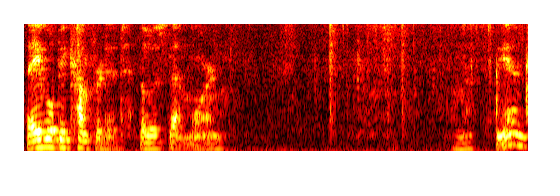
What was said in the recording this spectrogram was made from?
They will be comforted, those that mourn. And that's the end.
